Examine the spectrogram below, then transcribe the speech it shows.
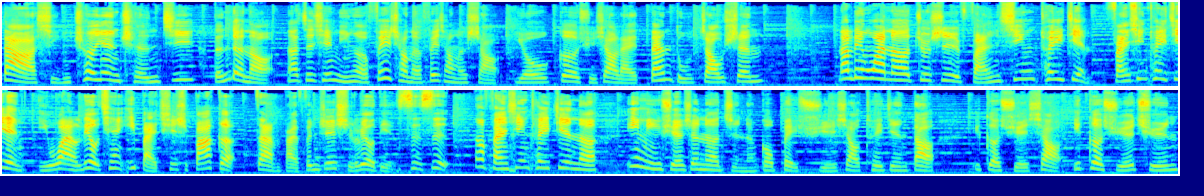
大型测验成绩等等哦，那这些名额非常的非常的少，由各学校来单独招生。那另外呢就是繁星推荐，繁星推荐一万六千一百七十八个，占百分之十六点四四。那繁星推荐呢，一名学生呢只能够被学校推荐到一个学校一个学群。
